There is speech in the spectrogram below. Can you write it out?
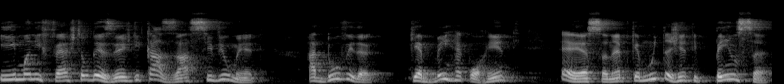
e manifesta o desejo de casar civilmente. A dúvida que é bem recorrente é essa, né? Porque muita gente pensa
